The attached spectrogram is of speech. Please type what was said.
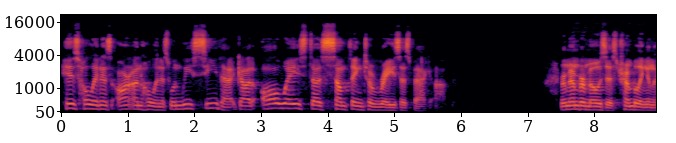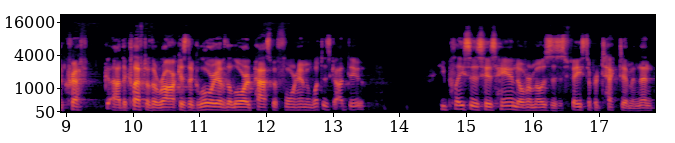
His holiness, our unholiness, when we see that, God always does something to raise us back up. Remember Moses trembling in the cleft, uh, the cleft of the rock as the glory of the Lord passed before him. And what does God do? He places his hand over Moses' face to protect him. And then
